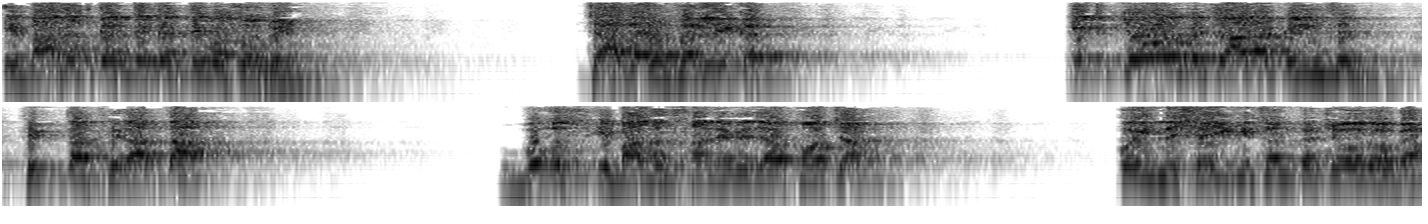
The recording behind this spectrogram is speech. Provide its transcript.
عبادت کرتے کرتے وہ سو گئی۔ چادر اوپر لے کر ایک چور بیچارہ کہیں سے پھرتا پھراتا وہ اس عبادت خانے میں جا پہنچا۔ کوئی نشئی قسم کا چور ہوگا۔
